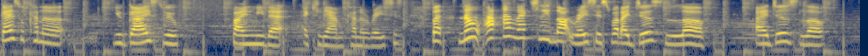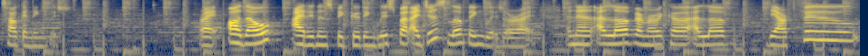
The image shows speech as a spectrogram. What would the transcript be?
guys would kind of you guys will find me that actually i'm kind of racist but no I, i'm actually not racist but i just love i just love talking english. Right although i didn't speak good english but i just love english all right and then i love america i love their food.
